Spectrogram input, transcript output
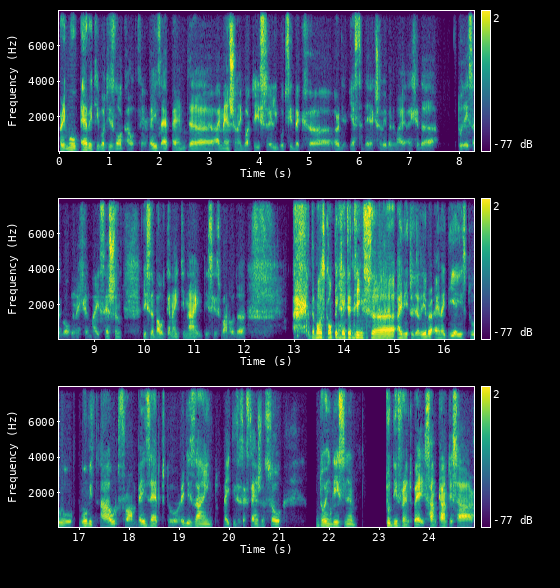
remove everything what is local for base app. And uh, I mentioned I got this really good feedback uh, earlier yesterday, actually, when I, I had uh, two days ago when I had my session. This is about 1099. This is one of the the most complicated things uh, I need to deliver. An idea is to move it out from base app to redesign to make this as extension. So doing this in a two different ways. Some countries are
